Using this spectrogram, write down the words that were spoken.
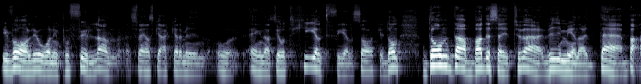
i vanlig ordning på fyllan, Svenska Akademin, och ägnat sig åt helt fel saker. De, de dabbade sig, tyvärr, vi menar däba.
